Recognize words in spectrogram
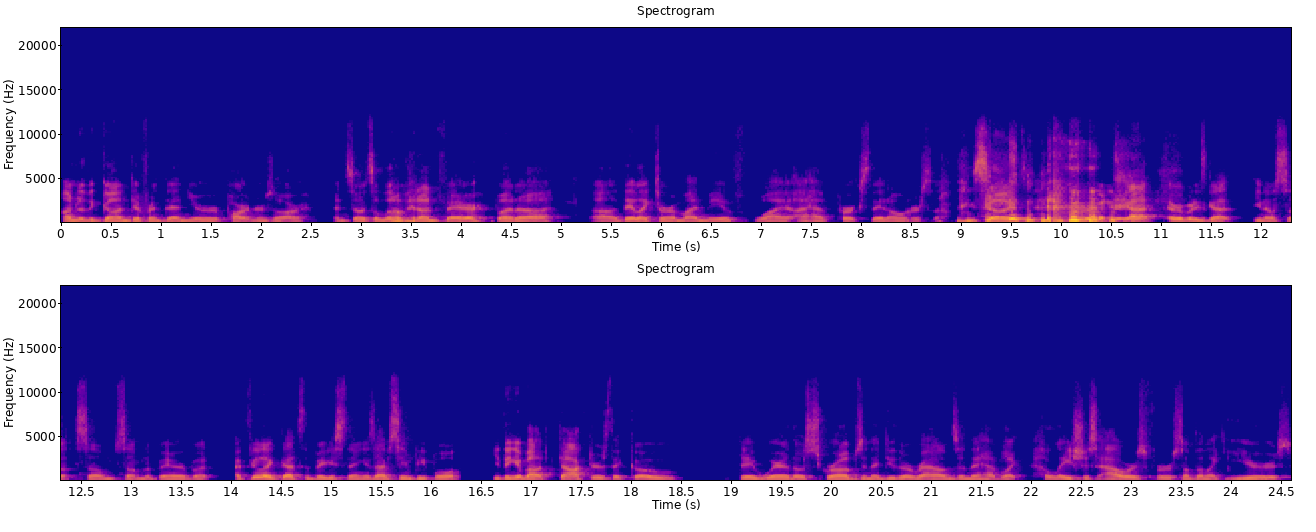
under the gun different than your partners are and so it's a little bit unfair but uh uh, they like to remind me of why I have perks they don't or something. So it's, everybody's got everybody's got you know so, some something to bear but i feel like that's the biggest thing is i've seen people you think about doctors that go they wear those scrubs and they do their rounds and they have like hellacious hours for something like years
